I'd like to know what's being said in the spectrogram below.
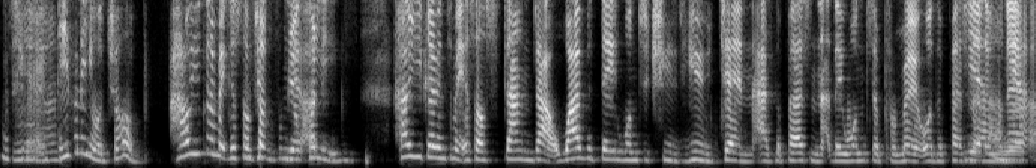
It's true. Yeah. even in your job, how are you going to make yourself different from your colleagues? How are you going to make yourself stand out? Why would they want to choose you, Jen, as the person that they want to promote or the person that they want to, Yeah.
